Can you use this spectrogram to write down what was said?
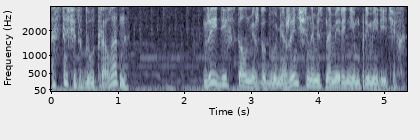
Оставь это до утра, ладно?» Джейди встал между двумя женщинами с намерением примирить их.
